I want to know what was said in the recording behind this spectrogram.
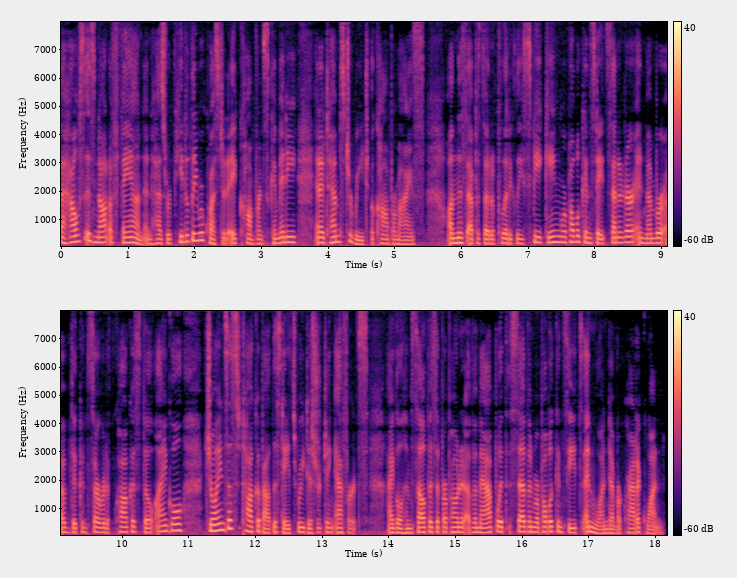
the House is not a fan and has repeatedly requested a conference committee in attempts to reach a compromise. On this episode of Politically Speaking, Republican State Senator and member of the Conservative Caucus, Bill Eigel, joins us to talk about the state's redistricting efforts. Eigel himself is a proponent of a map with seven Republican seats and one one Democratic one.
